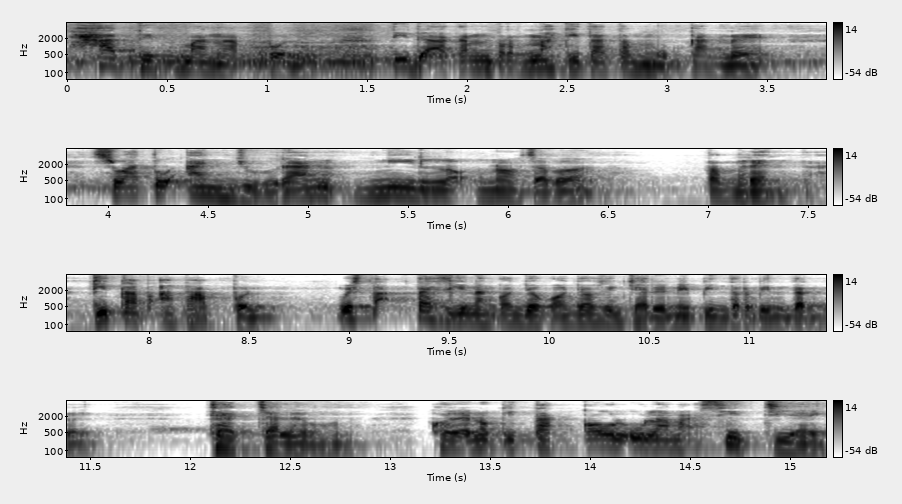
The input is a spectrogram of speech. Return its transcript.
hadis mana pun tidak akan pernah kita temukan rek suatu anjuran ngilokno sapa? Pemerintah. Kitab apa pun Wis tak tes iki nang kanca-kanca sing jarene pinter-pinter kowe. Jajal ngono. Golekno kitab kaul ulama siji ae.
